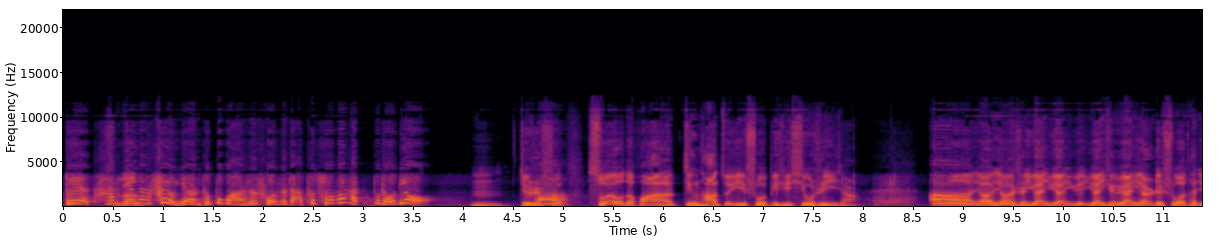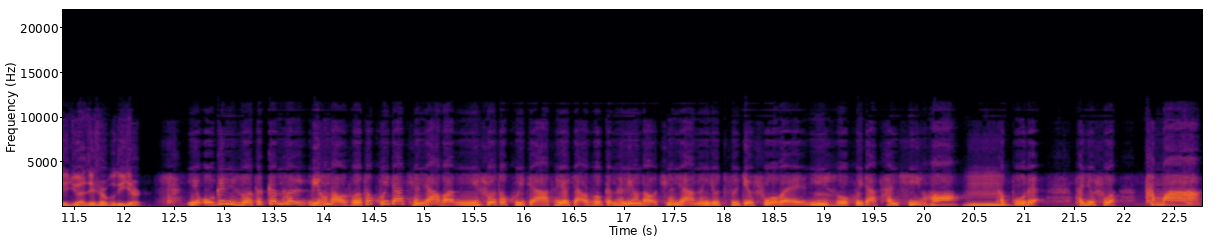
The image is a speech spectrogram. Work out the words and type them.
对呀，他现在还有样儿，他不光是说是咋，他说话不着调。嗯，就是说、啊所有的话经他嘴一说，必须修饰一下啊。啊，要要是原原原原学原影儿的说，他就觉得这事儿不对劲儿。你我跟你说，他跟他领导说，他回家请假吧。你说他回家，他要假如说跟他领导请假，那你就直接说呗。你说回家探亲哈，嗯他不的，他就说他妈，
